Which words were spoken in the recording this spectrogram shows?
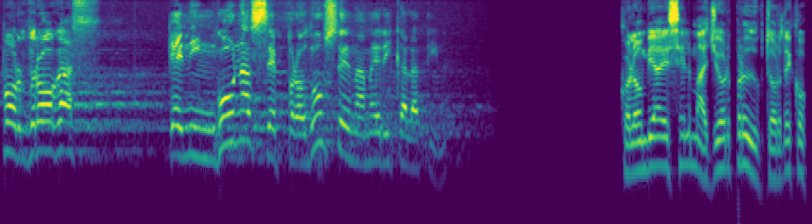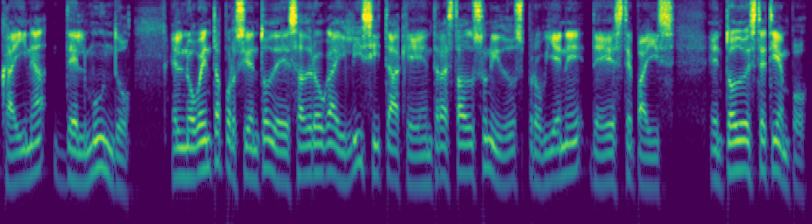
por drogas que ninguna se produce en América Latina. Colombia es el mayor productor de cocaína del mundo. El 90% de esa droga ilícita que entra a Estados Unidos proviene de este país. En todo este tiempo,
